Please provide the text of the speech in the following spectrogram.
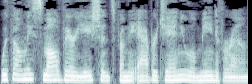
with only small variations from the average annual mean of around.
